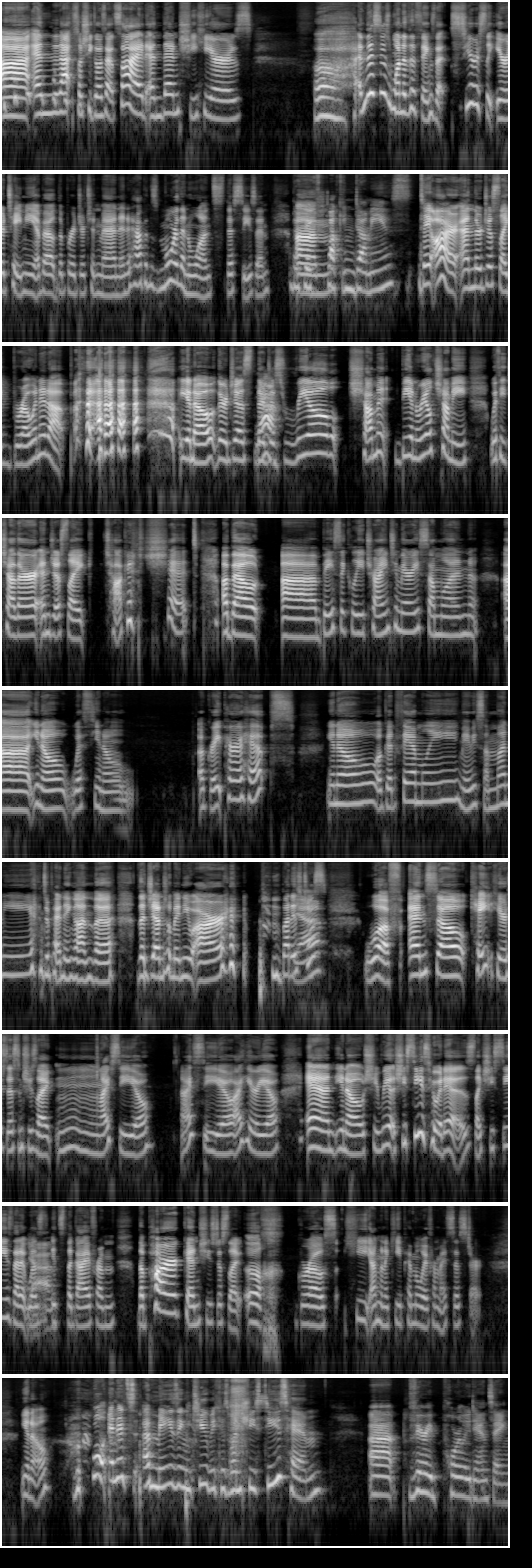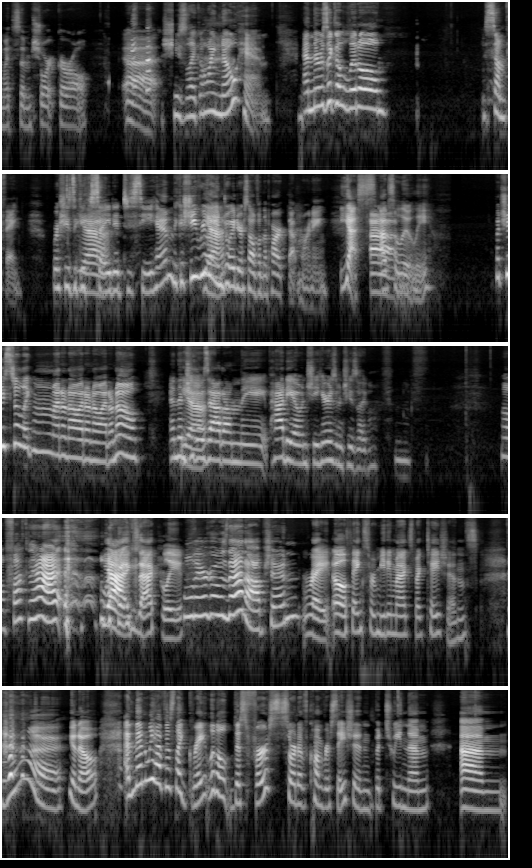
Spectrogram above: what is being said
Uh, and that, so she goes outside and then she hears, oh, and this is one of the things that seriously irritate me about the Bridgerton men. And it happens more than once this season. They're um, big fucking dummies. They are, and they're just like broing it up. you know, they're just they're Yeah. just real chum being real chummy with each other and just like talking shit about uh basically trying to marry someone uh you know with, you know, a great pair of hips, you know, a good family, maybe some money, depending on the the gentleman you are. but it's Yeah. just woof. And so Kate hears this and she's like, mm, "I see you. I see you. I hear you." And you know, she real she sees who it is. Like she sees that it was Yeah. it's the guy from the park, and she's just like, "Ugh, gross. He. I'm gonna keep him away from my sister." You know. Well, and it's amazing too because when she sees him, uh, very poorly dancing with some short girl, uh, she's like, "Oh, I know him," and there's like a little something where she's like Yeah. excited to see him because she really Yeah. enjoyed herself in the park that morning. Yes, Um, absolutely. But she's still like, mm, I don't know, I don't know, I don't know. And then Yeah. she goes out on the patio and she hears him and she's like, well, fuck that. yeah, exactly. Well, there goes that option. Right. Oh, thanks for meeting my expectations. Yeah. You know? And then we have this like great little this first sort of conversation between them um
